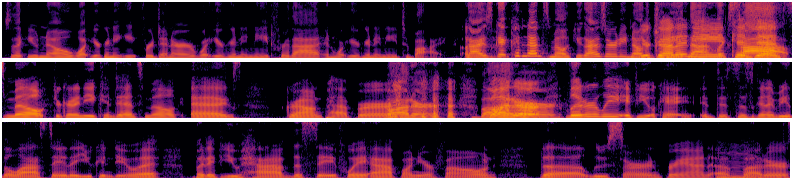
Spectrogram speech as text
so that you know what you're going to eat for dinner, what you're going to need for that, and what you're going to need to buy. Guys, get condensed milk. You guys already know You're that you gonna need that. Like, condensed stop. milk. You're gonna need condensed milk, eggs, ground pepper, Butter. butter. Butter. Literally, if you okay, this is gonna be the last day that you can do it. But if you have the Safeway app on your phone, the Lucerne brand of Mm, butter,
